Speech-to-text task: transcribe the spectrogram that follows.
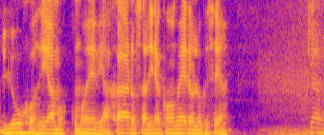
lujos, digamos, como es viajar o salir a comer o lo que sea. Claro.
